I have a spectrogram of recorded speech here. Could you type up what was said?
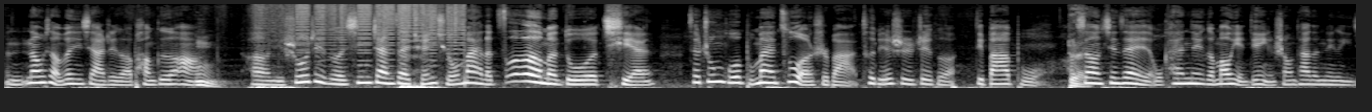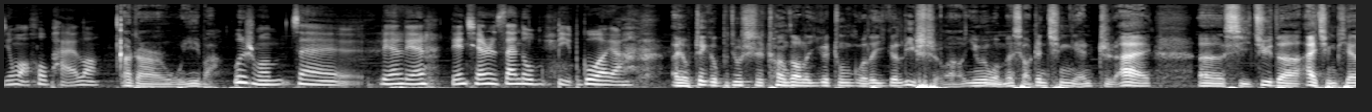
嗯，那我想问一下这个胖哥啊，嗯，呃，你说这个《星战》在全球卖了这么多钱，在中国不卖座是吧？特别是这个第八部，好像现在我看那个猫眼电影上，它的那个已经往后排了，二点五亿吧？为什么在连连连前任三都比不过呀？哎呦，这个不就是创造了一个中国的一个历史吗？因为我们小镇青年只爱，呃，喜剧的爱情片，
